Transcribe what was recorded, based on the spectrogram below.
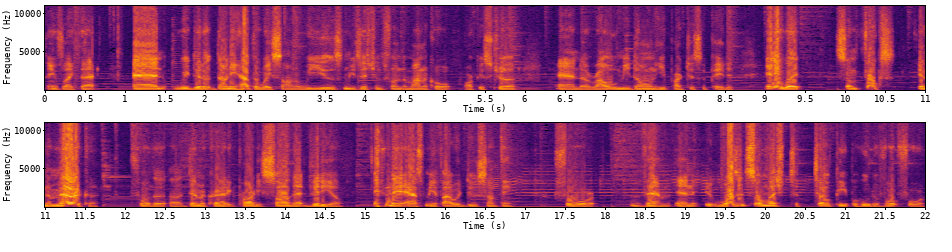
things like that. And we did a Donny Hathaway song, and we used musicians from the Monaco Orchestra and uh, Raul Midon, he participated. Anyway, some folks in America for the uh, Democratic Party saw that video and they asked me if I would do something for them. And it wasn't so much to tell people who to vote for,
